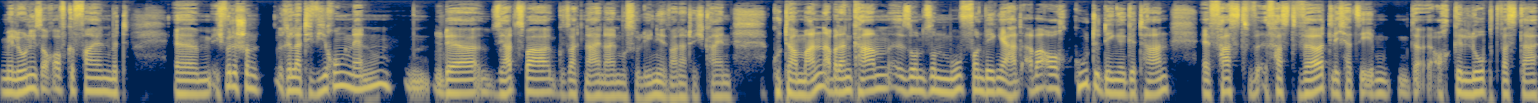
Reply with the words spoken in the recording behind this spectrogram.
Meloni ist auch aufgefallen mit, ähm, ich würde schon Relativierung nennen. Der, sie hat zwar gesagt, nein, nein, Mussolini war natürlich kein guter Mann, aber dann kam so, so ein Move von wegen, er hat aber auch gute Dinge getan. Äh, fast, fast wörtlich hat sie eben auch gelobt, was da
